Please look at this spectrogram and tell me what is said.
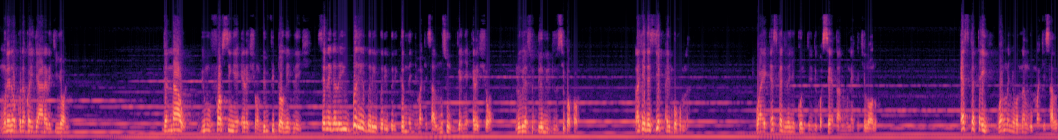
mu ne donc da koy jaarale ci ñooñ gannaaw bi mu forcingé élection bi mu fi toogee léegi sénégalais yu bëree bëri bëri bëri gëm nañ ni Macky Sall musul gagné élection lu weesu 2012 ci boppam la ca des yëpp ay mboxum la waaye est-ce que dinañu continuer di ko seetaan mu nekk ci loolu est-ce que tey war nañoo nangu Macky Sall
